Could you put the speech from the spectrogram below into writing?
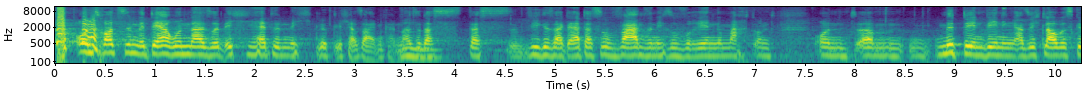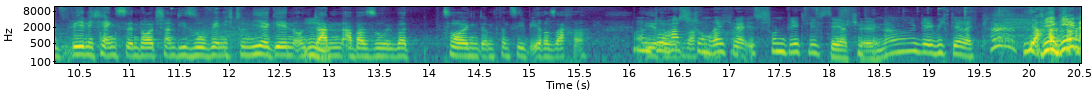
und trotzdem mit der Runde, also ich hätte nicht glücklicher sein können. Also das, das, wie gesagt, er hat das so wahnsinnig souverän gemacht und und ähm, mit den wenigen, also ich glaube, es gibt wenig Hengste in Deutschland, die so wenig Turnier gehen und mhm. dann aber so überzeugend im Prinzip ihre Sache. Und du hast Sachen schon recht, er ist schon wirklich sehr schön, ne? gebe ich dir recht. Ja. Wir gehen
